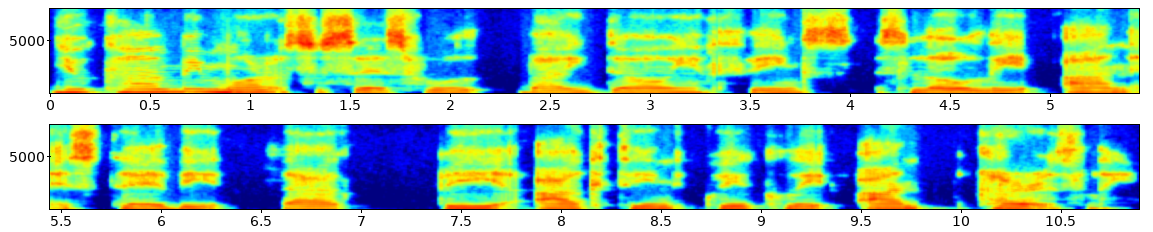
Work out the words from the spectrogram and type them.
You can be more successful by doing things slowly and steady than by acting quickly and carelessly.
